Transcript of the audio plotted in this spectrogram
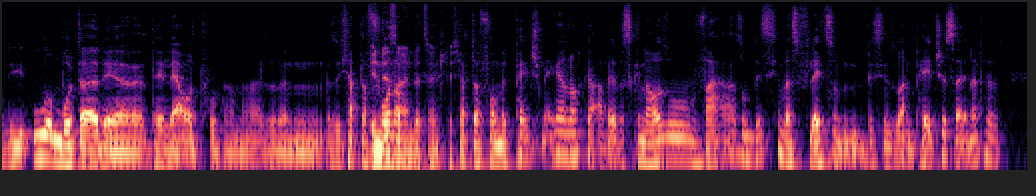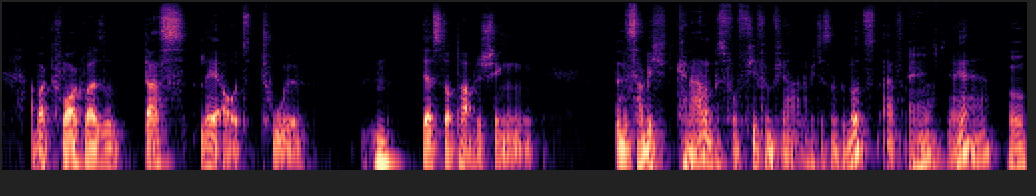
die Urmutter der, der Layout-Programme. Also, dann, also ich habe davor, noch, InDesign letztendlich. ich hab davor mit PageMaker noch gearbeitet, was genauso war, so ein bisschen, was vielleicht so ein bisschen so an Pages erinnert hat. Aber Quark war so das Layout-Tool. Mhm. Desktop Publishing. Und das habe ich, keine Ahnung, bis vor vier, fünf Jahren habe ich das noch genutzt. Einfach. Ne? Ja, ja, ja. Oh.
